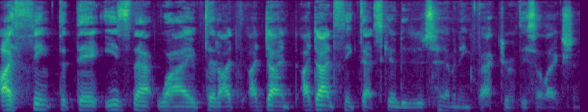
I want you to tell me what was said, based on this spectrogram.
I think that there is that wave that I, I don't I don't think that's going to be the determining factor of this election.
